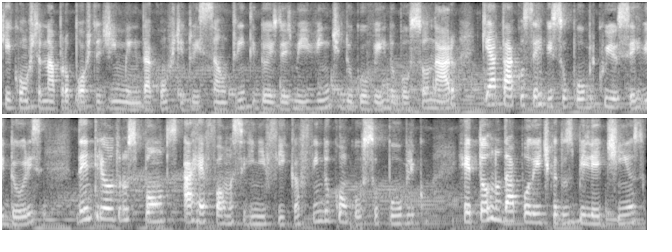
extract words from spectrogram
que consta na proposta de emenda à Constituição 32-2020 do governo Bolsonaro, que ataca o serviço público e os servidores. Dentre outros pontos, a reforma significa fim do concurso público, retorno da política dos bilhetinhos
